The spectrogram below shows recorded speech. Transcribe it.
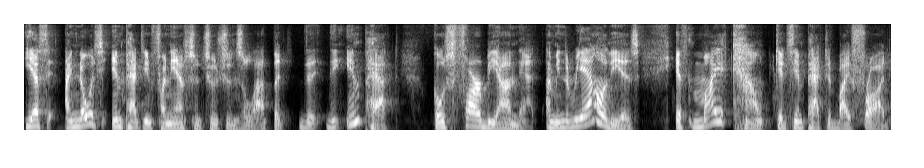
yes, I know it's impacting financial institutions a lot, but the the impact goes far beyond that. I mean, the reality is if my account gets impacted by fraud,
